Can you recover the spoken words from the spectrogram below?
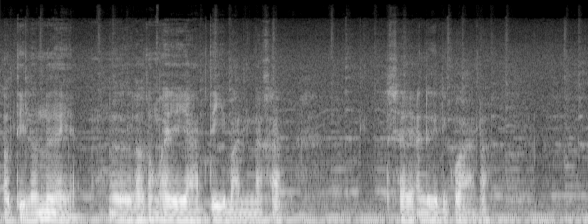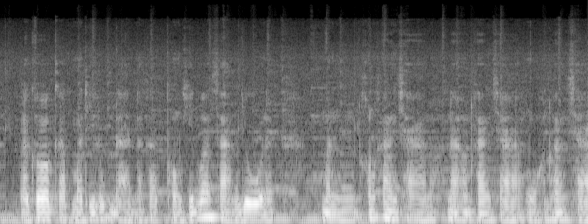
เราตีแล้วเหนื่อยอะเออเราต้องพยายามตีมันนะครับ ใช้อันอื่นดีกว่าเนาะแล้วก็กลับมาที่ลูกดานนะครับ ผมคิดว่า 3U เนี่ยมันค่อนข้างช้าเนาะหน้าค่อนข้างช้า หัวค่อนข้างช้า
